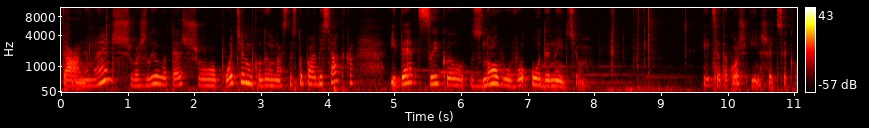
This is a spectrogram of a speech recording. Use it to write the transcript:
Та не менш важливо те, що потім, коли у нас наступає десятка, іде цикл знову в одиницю. І це також інший цикл.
